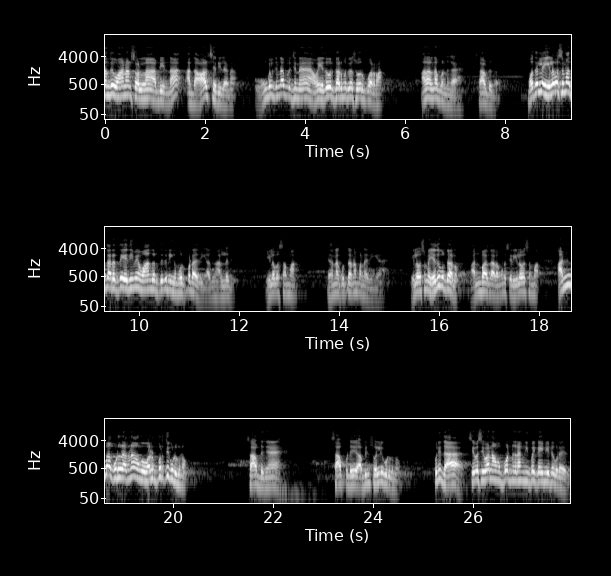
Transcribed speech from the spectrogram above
வந்து வானான்னு சொல்லலாம் அப்படின்னா அந்த ஆள் சரியில்லைன்னா. உங்களுக்கு என்ன பிரச்சனை? அவன் ஏதோ ஒரு கருமத்தில் சோறு போடுறான். ஆனால் என்ன பண்ணுங்க? சாப்பிடுங்க. முதல்ல இலவசமாக தரத்து எதையுமே வாங்குறதுக்கு நீங்கள் முற்படாதீங்க. அது நல்லது. இலவசமாக எதனா கொடுத்தானா பண்ணாதீங்க? இலவசமாக எது கொடுத்தாலும் அன்பாக இருந்தாலும் கூட சரி இலவசமாக அன்பாக கொடுக்குறாங்கன்னா அவங்க வலுப்புறுத்தி கொடுக்கணும். சாப்பிடுங்க. சாப்பிடு அப்படின்னு சொல்லி கொடுக்கணும். புரியுதா? சிவசிவான்னு அவங்க போட்டுக்கிறாங்க நீ போய் கை நீட்டக்கூடாது.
